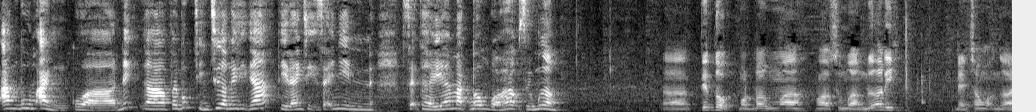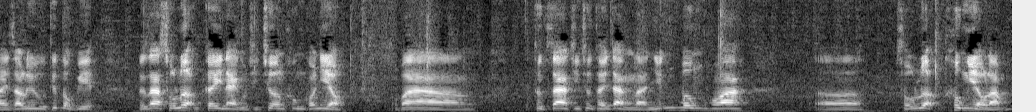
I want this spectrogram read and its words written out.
album ảnh của nick uh, Facebook chính trương ấy chị nhá thì anh chị sẽ nhìn sẽ thấy mặt bông của hoa hậu xứ Mường à, tiếp tục một bông ờ, hoa sung mường nữa đi để cho mọi người giao lưu tiếp tục đi. Thực ra số lượng cây này của chính trương không có nhiều. Và thực ra chính trương thấy rằng là những bông hoa uh, số lượng không nhiều lắm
